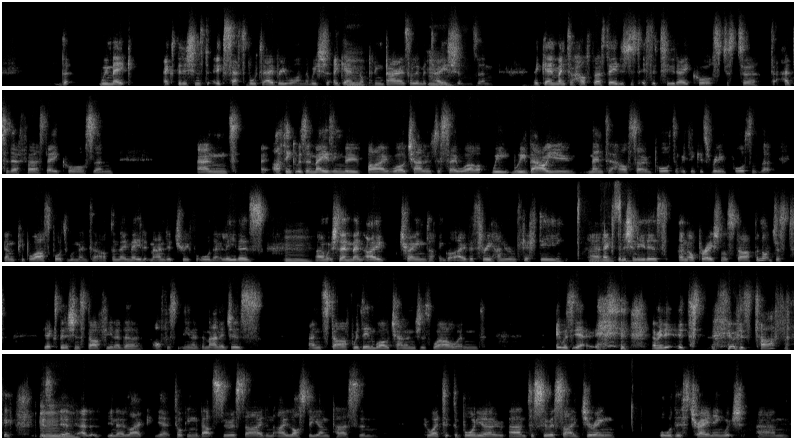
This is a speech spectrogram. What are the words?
that we make expeditions accessible to everyone, that we should, again, Mm. not putting barriers or limitations. And again, mental health first aid is just, it's a two day course just to, to add to their first aid course. And, and I think it was an amazing move by World Challenge to say, well, we, we value mental health so important. We think it's really important that young people are supported with mental health, and they made it mandatory for all their leaders, Mm, uh, which then meant I trained, I think, got over 350 uh, expedition leaders and operational staff, but not just the expedition staff, you know, the office, you know, the managers and staff within World Challenge as well. And it was, yeah, I mean, it, it's, it was tough Mm. you know, like, yeah, talking about suicide. And I lost a young person who I took to Borneo um, to suicide during all this training, which um,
